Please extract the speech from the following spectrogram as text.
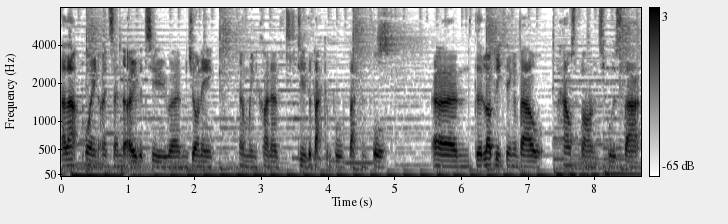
at that point I'd send it over to um, Jonny, and we'd kind of do the back and forth, back and forth. Um, the lovely thing about houseplants was that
